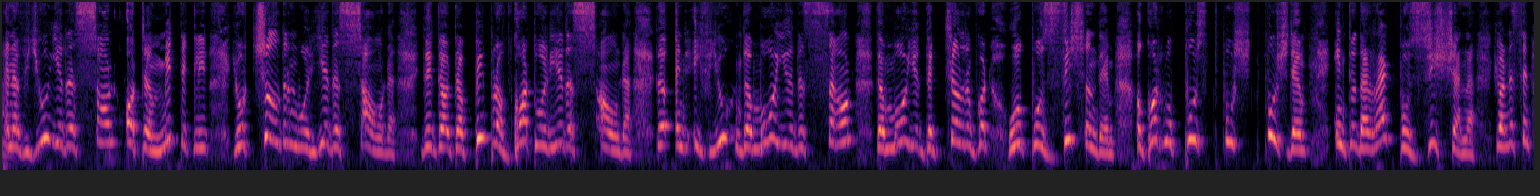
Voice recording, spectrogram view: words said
And if you hear the sound, automatically your children will hear the sound. The, the, the people of God will hear the sound. The- and if you, the more you hear the sound, the more you, the children of God will position them. Uh, God will push, push, push them into the right position. You understand?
